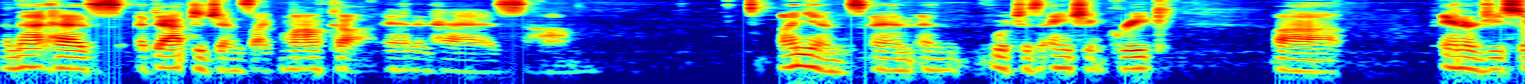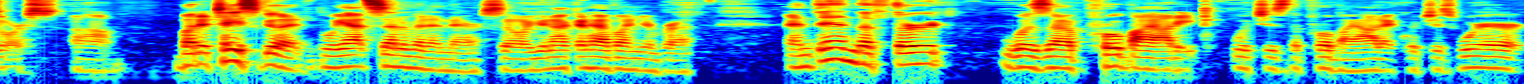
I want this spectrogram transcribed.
And that has adaptogens like maca and it has um, onions and, and which is ancient Greek uh, energy source. Um, but it tastes good. We add cinnamon in there, so you're not going to have onion breath. And then the third was a probiotic, which is the probiotic, which is where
